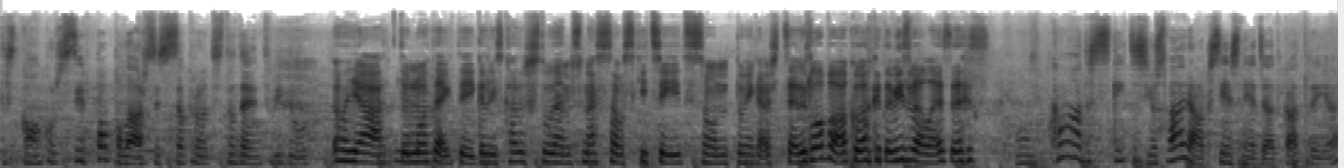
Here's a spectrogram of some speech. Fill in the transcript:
Tas konkurss ir populārs, es saprotu, studentu vidū. Oh, jā, tur jā. noteikti gandrīz katrs students nes savus skicītes, un tu vienkārši ceri uz labāko, ka tev izvēlēsies. Un kādas skices jūs vairākas iesniedzāt katrai? Ja?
